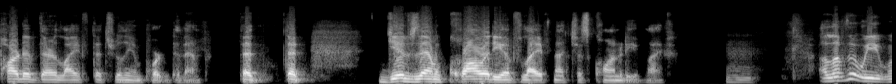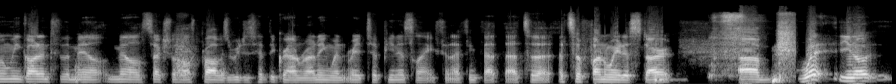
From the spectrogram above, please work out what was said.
part of their life that's really important to them that that gives them quality of life not just quantity of life mm-hmm. I love that we, when we got into the male male sexual health problems, we just hit the ground running, went right to penis length, and I think that that's a that's a fun way to start. Um, what you know,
